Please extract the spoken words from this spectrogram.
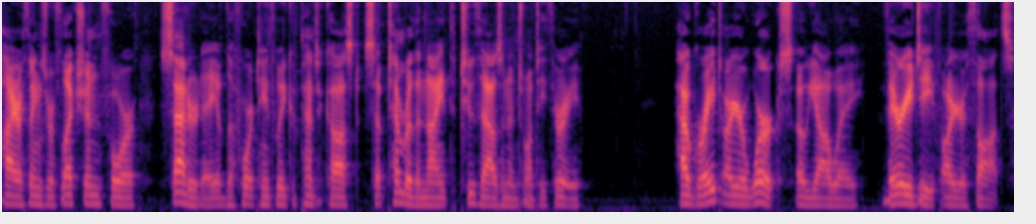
Higher Things Reflection for Saturday of the 14th week of Pentecost, September the 9th, 2023. How great are your works, O Yahweh! Very deep are your thoughts.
